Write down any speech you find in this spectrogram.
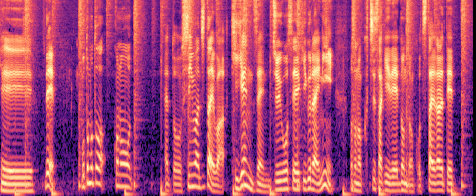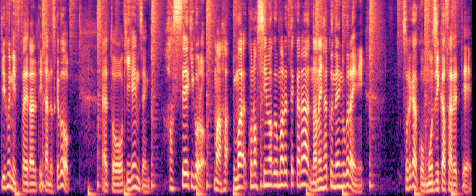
へえでもともとこの、えっと、神話自体は紀元前15世紀ぐらいにその口先でどんどんこう伝えられてっていう風に伝えられていたんですけど、えっと、紀元前8世紀頃、まあまこの神話が生まれてから700年後ぐらいにそれがこう文字化されて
